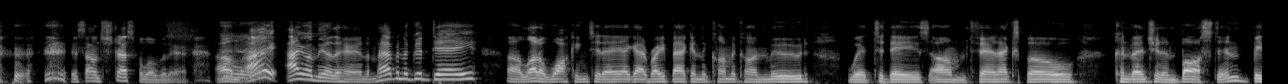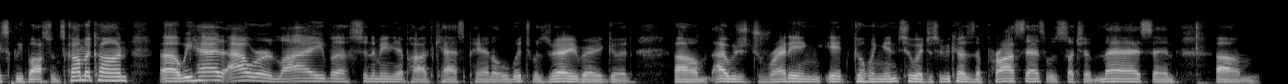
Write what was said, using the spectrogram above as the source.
it sounds stressful over there. Um. Yeah. I, I, on the other hand, I'm having a good day. Uh, a lot of walking today. I got right back in the Comic Con mood with today's um Fan Expo convention in Boston. Basically, Boston's Comic Con. Uh, we had our live uh, Cinemania podcast panel, which was very, very good. Um, I was dreading it going into it just because the process was such a mess and um,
